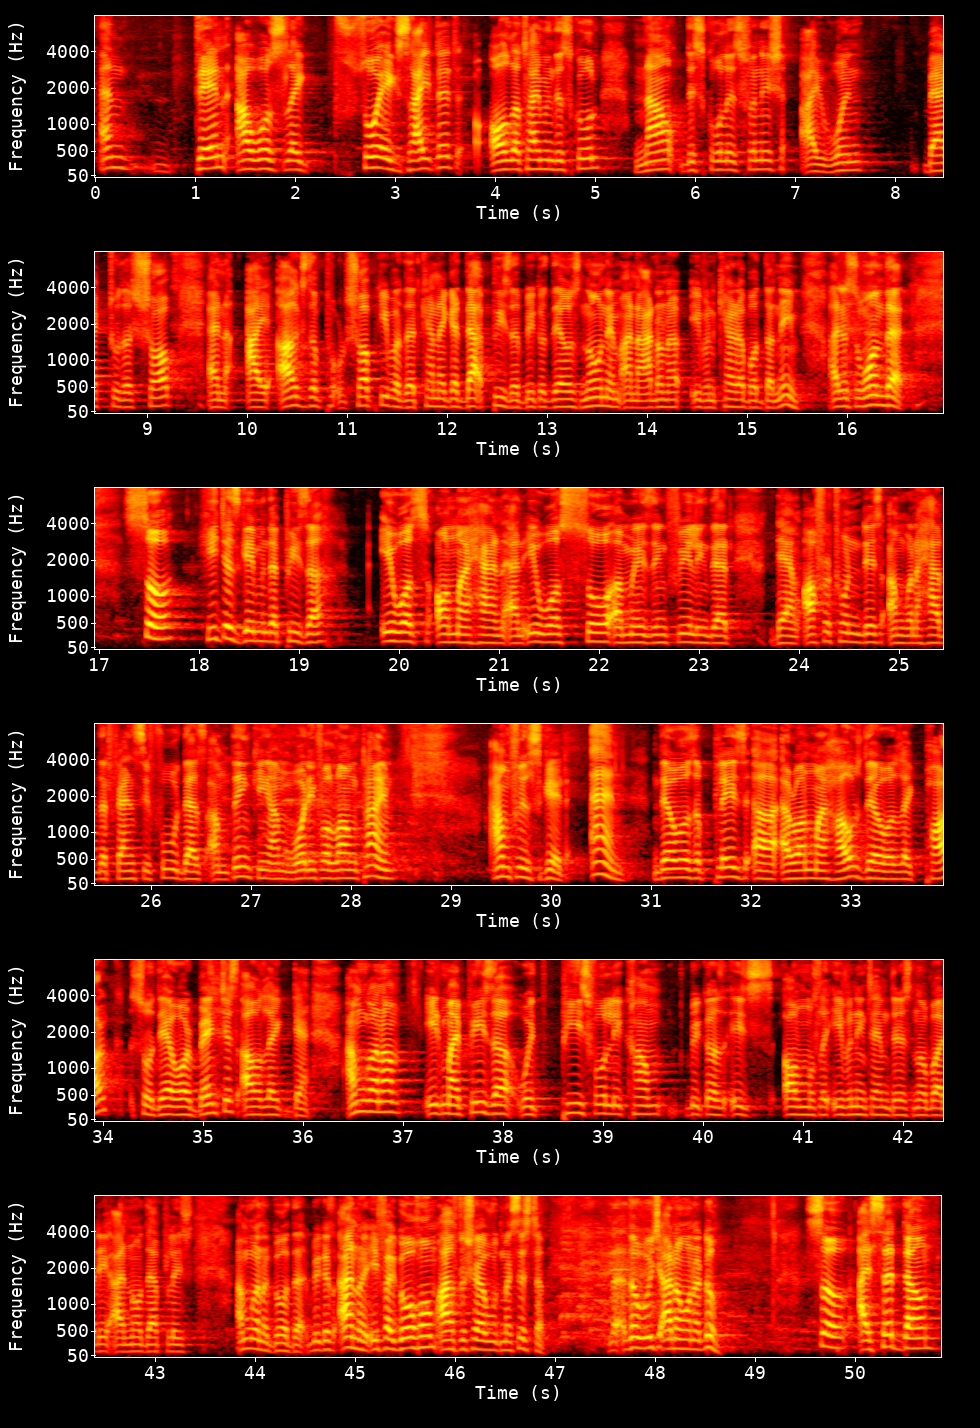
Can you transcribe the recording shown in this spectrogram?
And then I was like so excited all the time in the school. Now the school is finished. I went back to the shop and I asked the shopkeeper that can I get that pizza because there was no name and I don't even care about the name. I just want that. So he just gave me the pizza. It was on my hand and it was so amazing feeling that damn after 20 days I'm gonna have that fancy food that I'm thinking I'm waiting for a long time. I'm feels good and there was a place uh, around my house there was like park so there were benches. I was like damn i'm gonna eat my pizza with peacefully calm because it's almost like evening time there's nobody i know that place. I'm gonna go there because i know if i go home i have to share with my sister. Which i don't want to do so i sat down.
